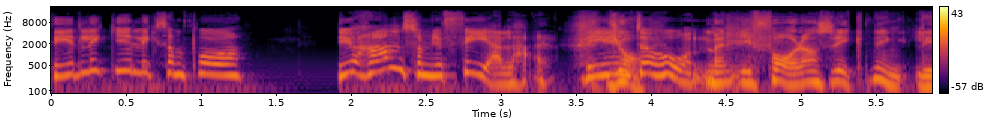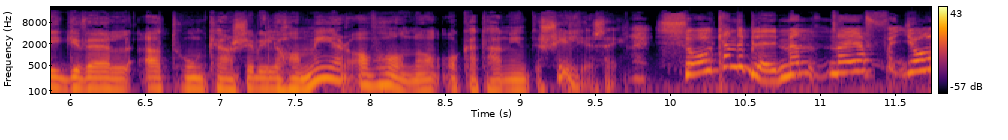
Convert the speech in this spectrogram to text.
Det ligger ju liksom på... Det är ju han som gör fel här. Det är ju inte hon. Men i farans riktning ligger väl att hon kanske vill ha mer av honom och att han inte skiljer sig. Så kan det bli. Men när jag, jag,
